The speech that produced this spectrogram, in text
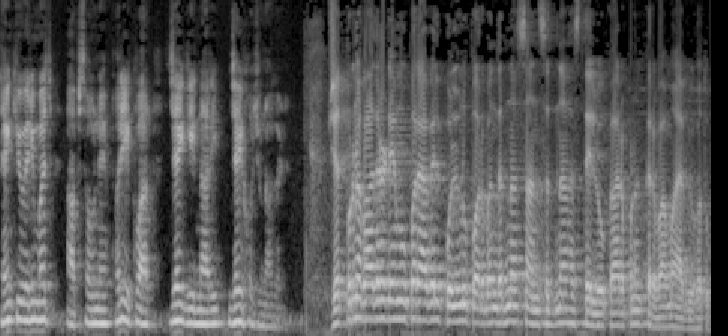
થેન્ક યુ વેરી મચ આપ સૌને ફરી એકવાર જય ગિરનારી, જય હો જુનાગઢ. જેતપુરના ભાદર ડેમ ઉપર આવેલ પુલનું પોરબંદરના સાંસદના હસ્તે લોકાર્પણ કરવામાં આવ્યું હતું.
